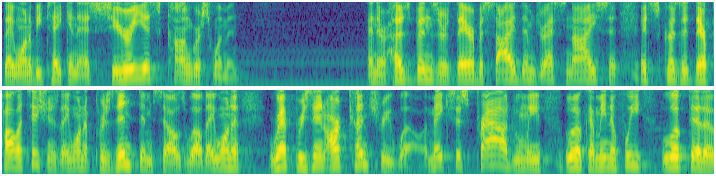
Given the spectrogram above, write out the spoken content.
they want to be taken as serious congresswomen and their husbands are there beside them dressed nice. And it's because they're politicians. They want to present themselves well. They want to represent our country well. It makes us proud when we look. I mean if we looked at a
